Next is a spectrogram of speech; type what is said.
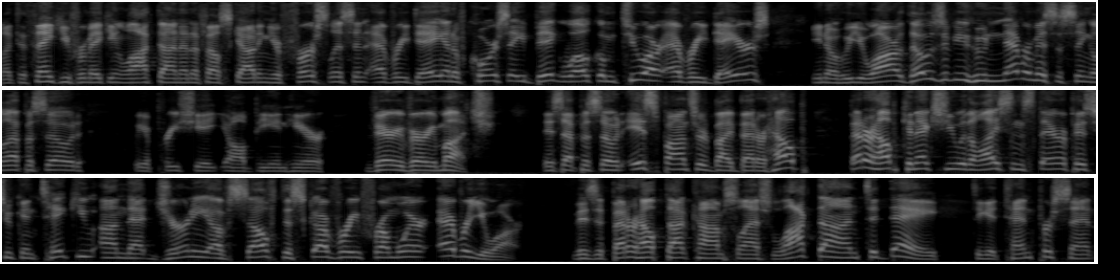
like to thank you for making Locked On NFL Scouting your first listen every day. And of course, a big welcome to our everydayers. You know who you are. Those of you who never miss a single episode, we appreciate y'all being here very, very much. This episode is sponsored by BetterHelp. BetterHelp connects you with a licensed therapist who can take you on that journey of self-discovery from wherever you are. Visit betterhelp.com slash locked on today to get 10%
